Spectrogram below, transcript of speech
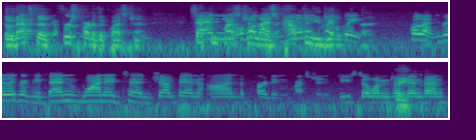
So that's the first part of the question. Second Ben, you- question hold on, was how can really you deal quickly. with the, Hold on, really quickly. Ben wanted to jump in on the pardon question. Do you still want to jump Great. in, Ben?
